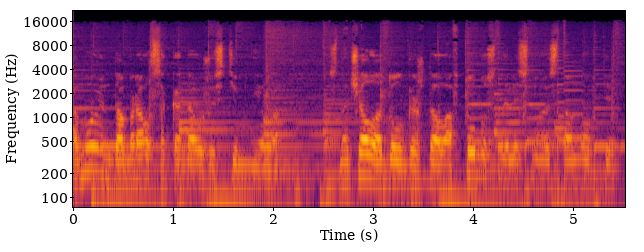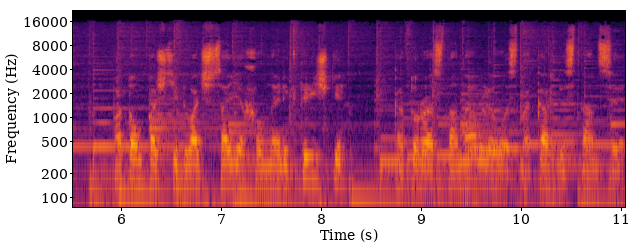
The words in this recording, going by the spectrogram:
Домой он добрался, когда уже стемнело. Сначала долго ждал автобус на лесной остановке, потом почти два часа ехал на электричке, которая останавливалась на каждой станции.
